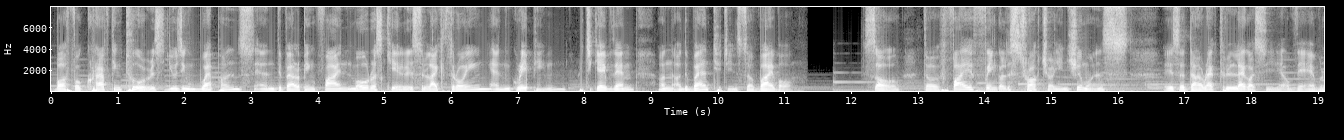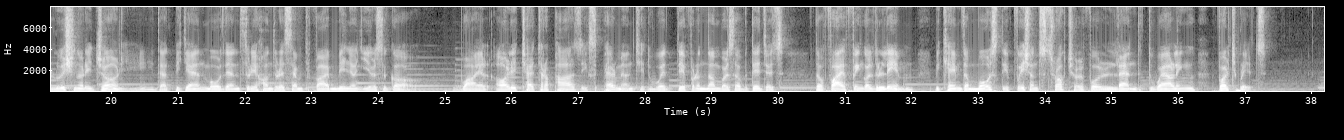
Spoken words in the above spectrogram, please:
but for crafting tools, using weapons, and developing fine motor skills like throwing and gripping, which gave them an advantage in survival. So, the five-fingered structure in humans is a direct legacy of the evolutionary journey that began more than 375 million years ago. While early tetrapods experimented with different numbers of digits, the five-fingered limb became the most efficient structure for land-dwelling vertebrates.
